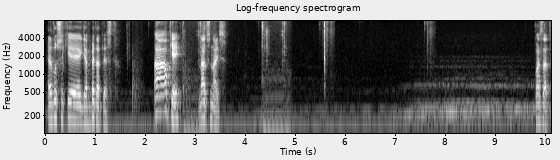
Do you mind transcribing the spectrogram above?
έδωσε και για beta test. Α, OK. Okay. That's nice. What's that?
